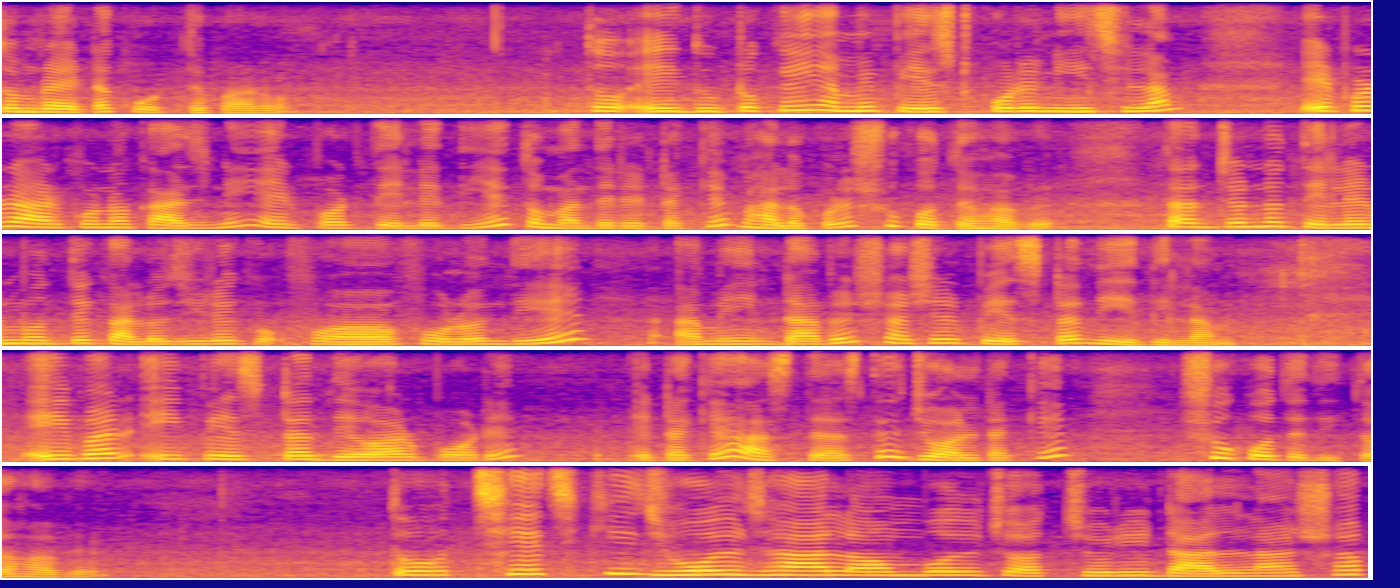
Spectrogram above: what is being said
তোমরা এটা করতে পারো। তো এই দুটোকেই আমি পেস্ট করে নিয়েছিলাম। এরপরে আর কোনো কাজ নেই। এরপর তেলে দিয়ে তোমাদের এটাকে ভালো করে শুকোতে হবে। তার জন্য তেলের মধ্যে কালো জিরে ফোড়ন দিয়ে আমি ডাবের শ্বাসের পেস্টটা দিয়ে দিলাম। এইবার এই পেস্টটা দেওয়ার পরে এটাকে আস্তে আস্তে জলটাকে শুকোতে দিতে হবে। তো ছেচকি, ঝোল, ঝাল, অম্বল, চচ্চড়ি, ডালনা সব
